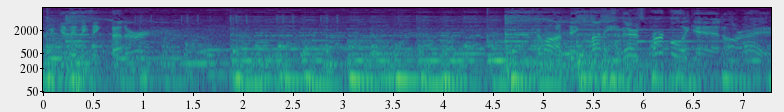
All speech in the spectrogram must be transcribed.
we get anything better? Come on, big money. There's purple again. All right.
